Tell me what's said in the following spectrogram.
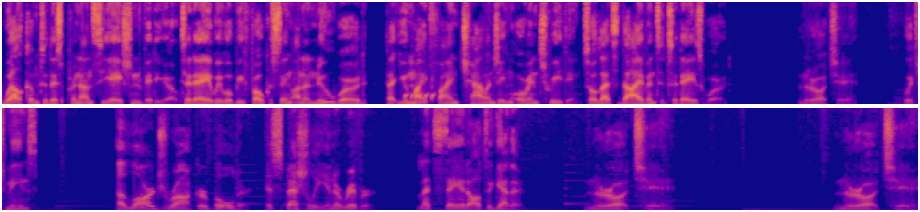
Welcome to this pronunciation video. Today we will be focusing on a new word that you might find challenging or intriguing. So let's dive into today's word. Roche, which means, A large rock or boulder, especially in a river. let's say it all together. Roche. Roche.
